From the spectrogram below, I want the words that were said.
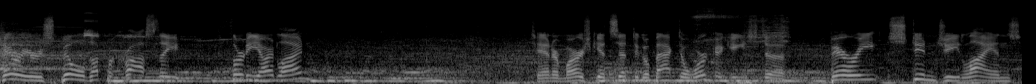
Carriers spilled up across the 30-yard line. Tanner Marsh gets set to go back to work against a very stingy Lions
